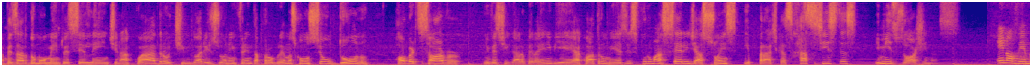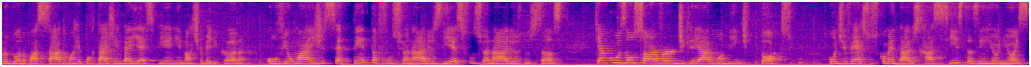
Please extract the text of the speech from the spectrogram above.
Apesar do momento excelente na quadra, o time do Arizona enfrenta problemas com o seu dono, Robert Sarver, investigado pela NBA há quatro meses por uma série de ações e práticas racistas e misóginas. Em novembro do ano passado, uma reportagem da ESPN norte-americana ouviu mais de 70 funcionários e ex-funcionários do Suns que acusam Sarver de criar um ambiente tóxico com diversos comentários racistas em reuniões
